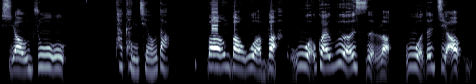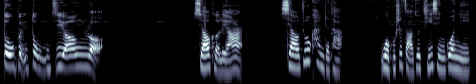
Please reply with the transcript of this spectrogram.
小猪，他恳求道：“帮帮我吧，我快饿死了，我的脚都被冻僵了。”小可怜儿。小猪看着他，我不是早就提醒过你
